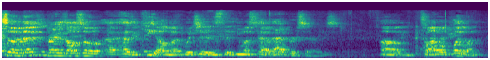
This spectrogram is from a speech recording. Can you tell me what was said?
So Dungeons and Dragons also uh, has a key element, which is that you must have adversaries. Um, so I will play one.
